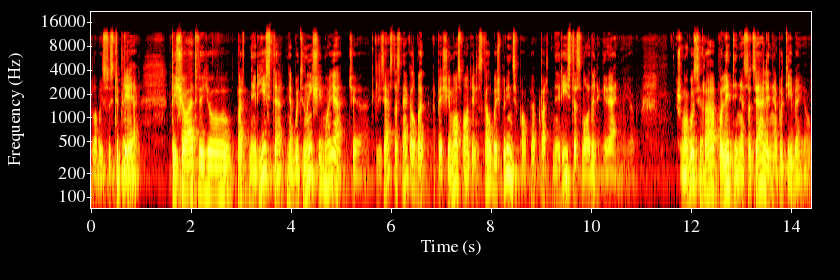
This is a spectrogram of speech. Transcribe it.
labai sustiprėja. Tai šiuo atveju partnerystė nebūtinai šeimoje. Čia Ekleziastas nekalba apie šeimos modelį, jis kalba iš principo apie partnerystės modelį gyvenime. Jog žmogus yra politinė, socialinė būtybė, jau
